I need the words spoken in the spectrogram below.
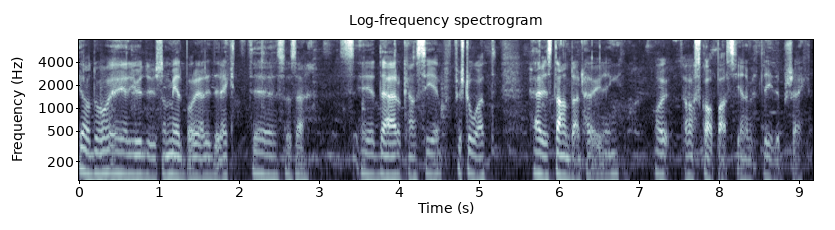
ja då är ju du som medborgare direkt eh, så att säga, där och kan se och förstå att här är standardhöjning och det har skapats genom ett Leaderprojekt.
